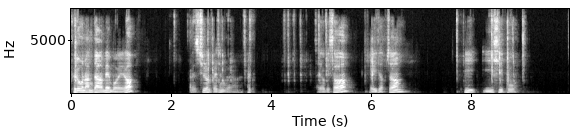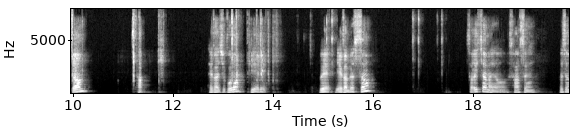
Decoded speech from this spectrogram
그러고 난 다음에 뭐예요? 그래서 출력을 빼주는 거야. 자, 여기서 A 접점 B25.4 해가지고 PLA. 왜? 얘가 몇 승? 써 있잖아요. 4승. 그죠?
